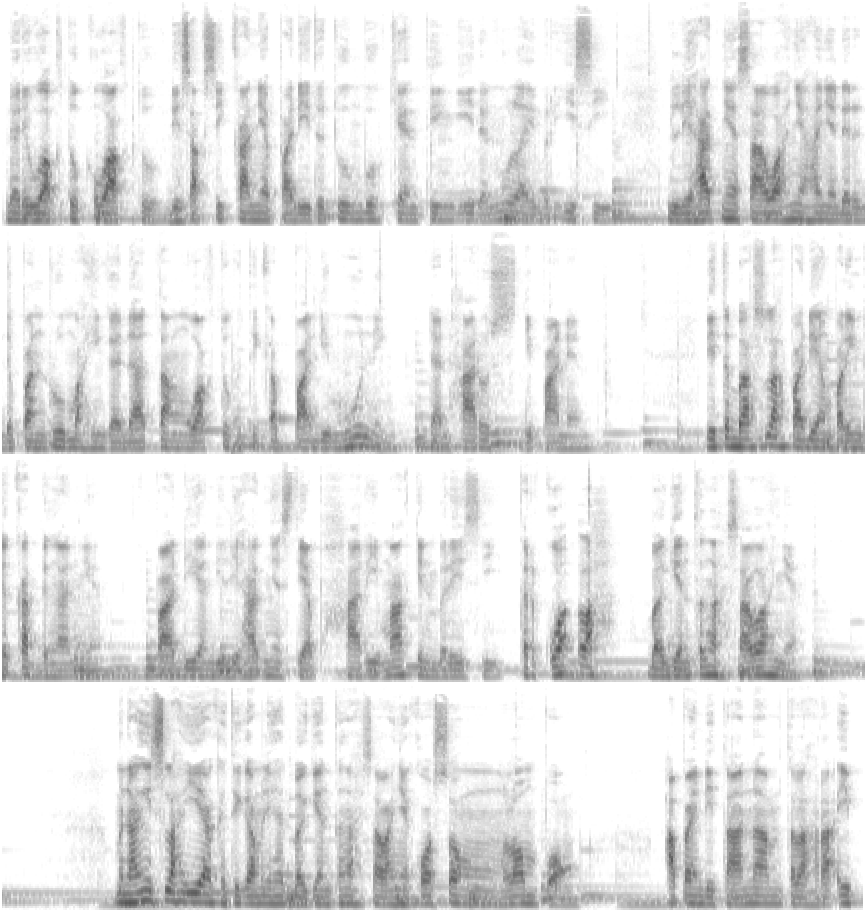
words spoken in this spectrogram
Dari waktu ke waktu, disaksikannya padi itu tumbuh kian tinggi dan mulai berisi. Dilihatnya sawahnya hanya dari depan rumah hingga datang waktu ketika padi menguning dan harus dipanen. Ditebaslah padi yang paling dekat dengannya. Padi yang dilihatnya setiap hari makin berisi. Terkuatlah bagian tengah sawahnya Menangislah ia ketika melihat bagian tengah sawahnya kosong melompong. Apa yang ditanam telah raib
